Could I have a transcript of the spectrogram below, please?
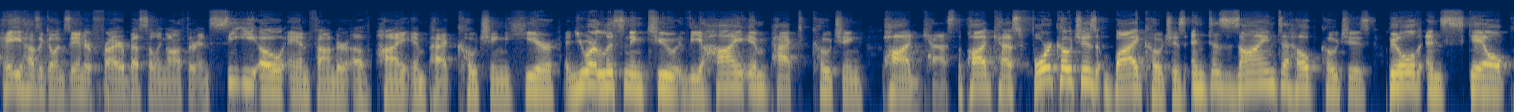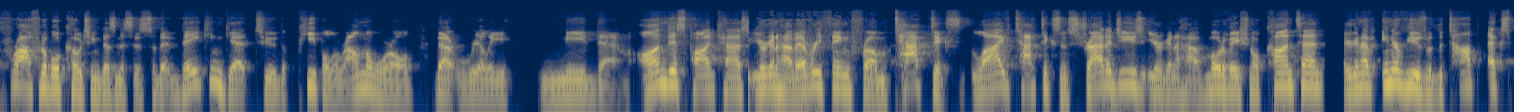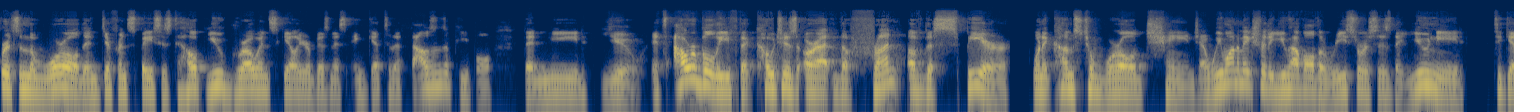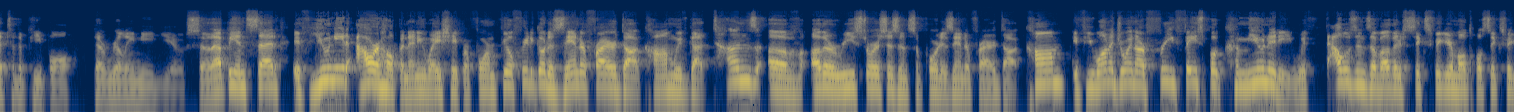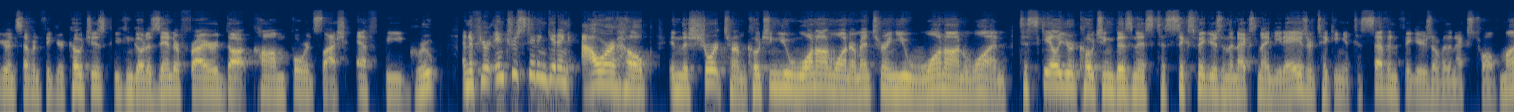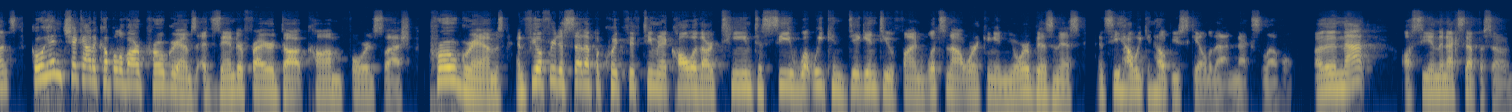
Hey, how's it going? Xander Fryer, bestselling author and CEO and founder of High Impact Coaching here. And you are listening to the High Impact Coaching podcast, the podcast for coaches by coaches and designed to help coaches build and scale profitable coaching businesses so that they can get to the people around the world that really need them. On this podcast, you're going to have everything from tactics, live tactics and strategies. You're going to have motivational content. You're going to have interviews with the top experts in the world in different spaces to help you grow and scale your business and get to the thousands of people that need you. It's our belief that coaches are at the front of the spear when it comes to world change. And we want to make sure that you have all the resources that you need to get to the people that really need you. So, that being said, if you need our help in any way, shape, or form, feel free to go to xanderfryer.com. We've got tons of other resources and support at xanderfryer.com. If you want to join our free Facebook community with thousands of other six figure, multiple six figure, and seven figure coaches, you can go to xanderfryer.com forward slash FB group. And if you're interested in getting our help in the short term, coaching you one on one or mentoring you one on one to scale your coaching business to six figures in the next 90 days or taking it to seven figures over the next 12 months, go ahead and check out a couple of our programs at xanderfryer.com forward slash programs. And feel free to set up a quick 15 minute call with our team to see what we can dig into, find what's not working in your business, and see how we can help you scale to that next level. Other than that, I'll see you in the next episode.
